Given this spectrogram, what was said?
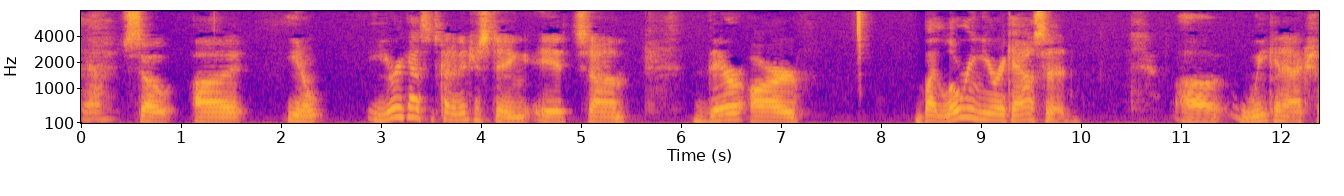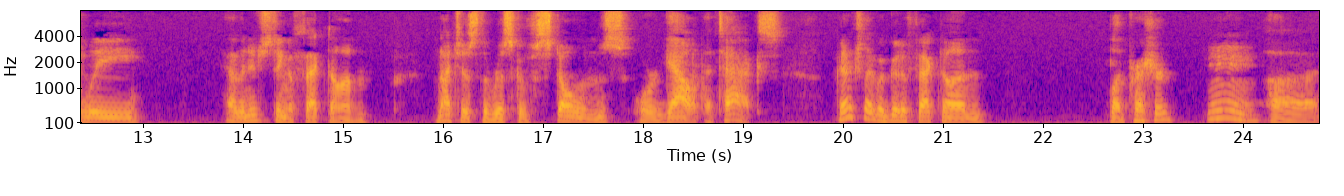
Yeah. So, uh, you know, uric acid is kind of interesting. It's um, there are by lowering uric acid, uh, we can actually have an interesting effect on not just the risk of stones or gout attacks. We can actually have a good effect on blood pressure uh,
